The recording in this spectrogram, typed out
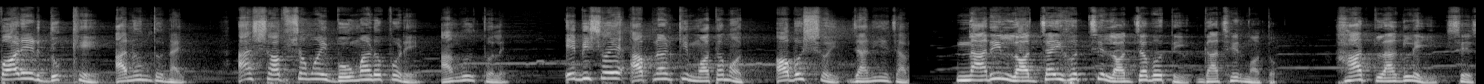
পরের দুঃখে আনন্দ নেয় আর সবসময় বৌমার ওপরে আঙুল তোলে। এ বিষয়ে আপনার কি মতামত? অবশ্যই জানিয়ে যাবে। নারীর লজ্জাই হচ্ছে লজ্জাবতী গাছের মতো। হাত লাগলেই শেষ।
